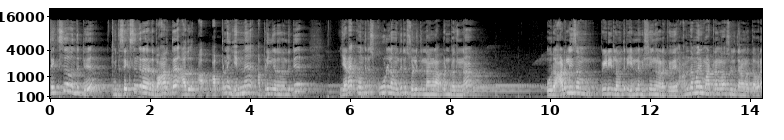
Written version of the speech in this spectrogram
செக்ஸை வந்துட்டு இந்த செக்ஸுங்கிற அந்த வார்த்தை அது அப்படின்னா என்ன அப்படிங்கிறது வந்துட்டு எனக்கு வந்துட்டு ஸ்கூலில் வந்துட்டு சொல்லி தந்தாங்களா அப்படின்னு பார்த்தீங்கன்னா ஒரு அடலிசம் பீரியடில் வந்துட்டு என்ன விஷயங்கள் நடக்குது அந்த மாதிரி மாற்றங்கள்லாம் சொல்லித்தராங்களே தவிர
